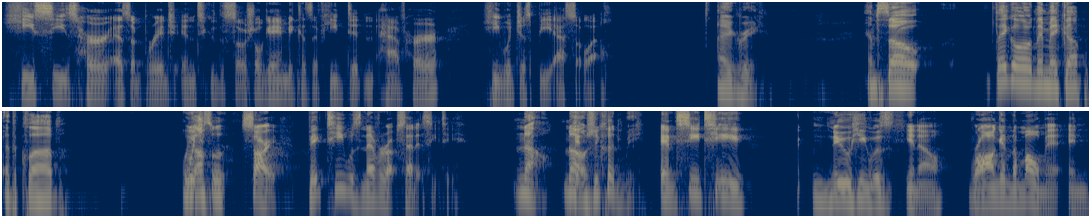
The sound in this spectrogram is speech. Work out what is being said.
he sees her as a bridge into the social game because if he didn't have her, he would just be SOL. I agree. And so they go, they make up at the club. We Which- also Sorry, Big T was never upset at CT. No, no, she couldn't be. And CT knew he was, you know, wrong in the moment and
